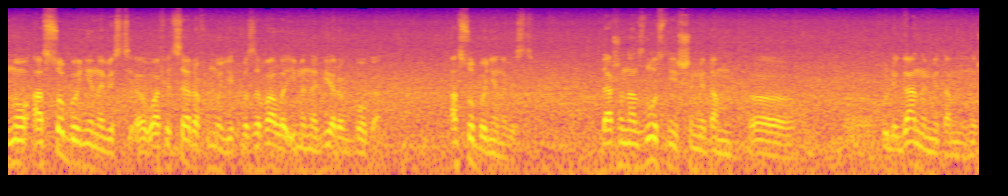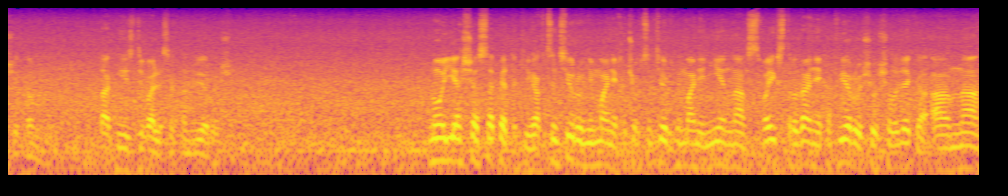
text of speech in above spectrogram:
Но особую ненависть у офицеров многих вызывала именно вера в Бога. Особую ненависть. Даже над злостнейшими там э, хулиганами там, значит, там, так не издевались, как над верующими. Но я сейчас опять-таки акцентирую внимание, хочу акцентировать внимание не на своих страданиях от верующего человека, а на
